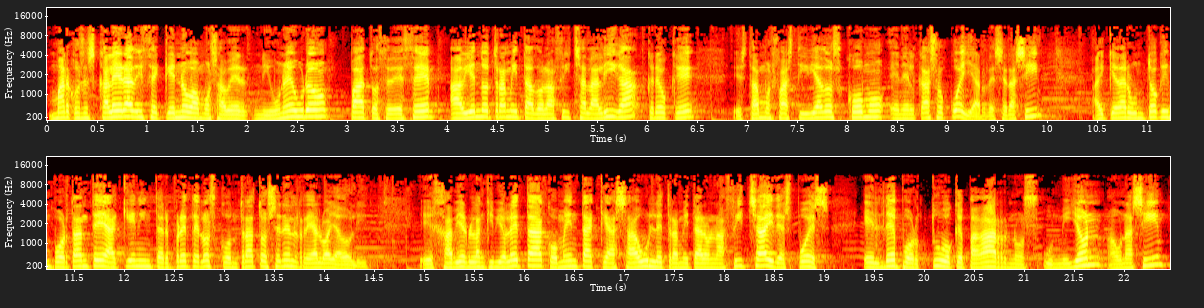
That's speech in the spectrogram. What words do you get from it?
Marcos Escalera dice que no vamos a ver ni un euro. Pato CDC, habiendo tramitado la ficha a la liga, creo que estamos fastidiados como en el caso Cuellar. De ser así, hay que dar un toque importante a quien interprete los contratos en el Real Valladolid. Eh, Javier Blanquivioleta comenta que a Saúl le tramitaron la ficha y después el Deport tuvo que pagarnos un millón, aún así.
